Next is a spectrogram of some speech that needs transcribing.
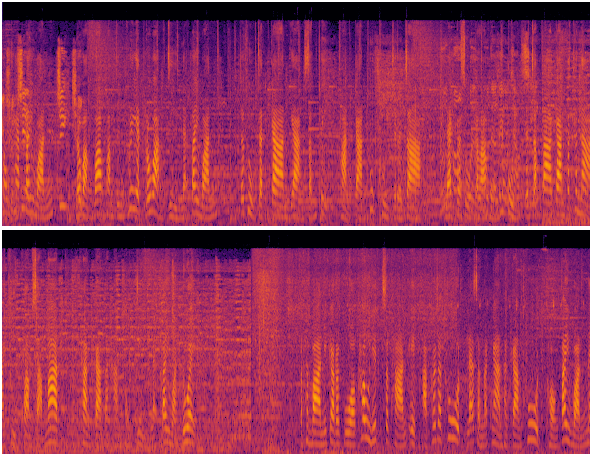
ช่องแคบไต้หวัน ระหวังว่าความตึงเครียดระหว่างจีนและไต้หวัน จะถูกจัดการอย่างสันติผ่านการพูดคุยเจรจา และกระทรวงกลาโหมญี่ปุ่น จะจับตาการพัฒนาขีดความสามารถทางการทหารของจีนและไต้หวันด้วย รัฐบาลนิการากัวเข้ายึดสถานเอกอัครราชทูต และสำนักงานทางการทูตของไต้หวันใน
